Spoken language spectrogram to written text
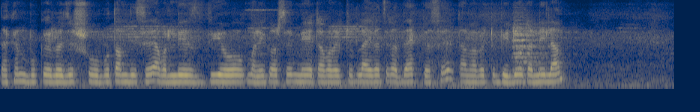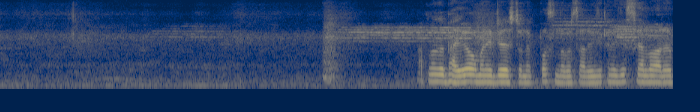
দেখেন বুকে হলো যে শো বোতাম দিছে, আবার লেস দিয়েও মানে করছে। মেয়েটা আবার একটু লাইরা চেরা দেখতেছে, তা আমি আবার একটু ভিডিওটা নিলাম। আপনাদের ভাইও মানে ড্রেসটা অনেক পছন্দ করছে। আর যেখানে যে সালোয়ারের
